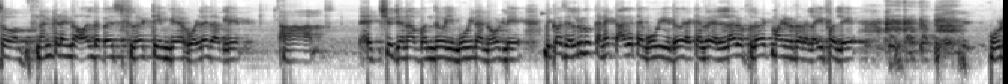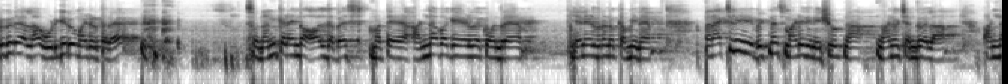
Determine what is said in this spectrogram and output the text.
ಸೊ ನನ್ನ ಕಡೆಯಿಂದ ಆಲ್ ದ ಬೆಸ್ಟ್ ಫ್ಲರ್ಟ್ ಟೀಮ್ಗೆ ಒಳ್ಳೇದಾಗ್ಲಿ. ಹೆಚ್ಚು ಜನ ಬಂದು ಈ ಮೂವಿನ ನೋಡ್ಲಿ. ಬಿಕಾಸ್ ಎಲ್ರಿಗೂ ಕನೆಕ್ಟ್ ಆಗುತ್ತೆ ಮೂವಿ ಇದು. ಯಾಕಂದ್ರೆ ಎಲ್ಲರೂ ಫ್ಲರ್ಟ್ ಮಾಡಿರ್ತಾರೆ ಲೈಫಲ್ಲಿ ಹುಡುಗರೇ ಅಲ್ಲ, ಹುಡುಗಿರು ಮಾಡಿರ್ತಾರೆ. ಸೊ ನನ್ನ ಕಡೆಯಿಂದ ಆಲ್ ದ ಬೆಸ್ಟ್ ಮತ್ತೆ ಅಣ್ಣ ಬಗ್ಗೆ ಹೇಳ್ಬೇಕು ಅಂದ್ರೆ ಏನ್ ಹೇಳಿದ್ರು ಕಮ್ಮಿನೇ. ನಾನು ಆಕ್ಚುಲಿ ವಿಟ್ನೆಸ್ ಮಾಡಿದ್ದೀನಿ ಶೂಟ್ನ ನಾನು, ಚಂದು ಎಲ್ಲ ಅಣ್ಣ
